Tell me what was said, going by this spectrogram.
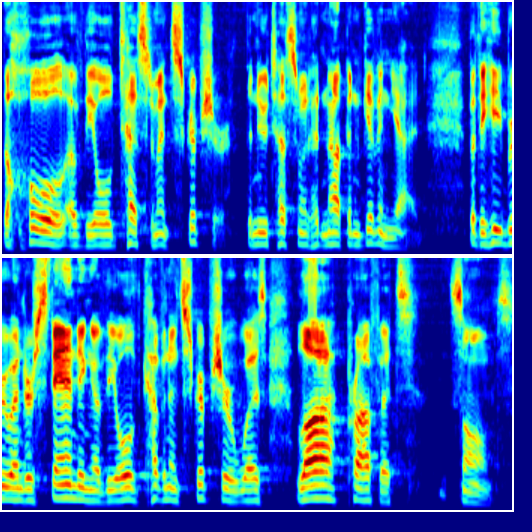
the whole of the Old Testament scripture. The New Testament had not been given yet. But the Hebrew understanding of the Old Covenant scripture was law, prophets, psalms,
